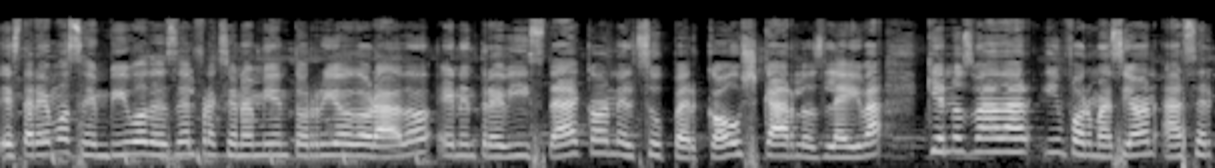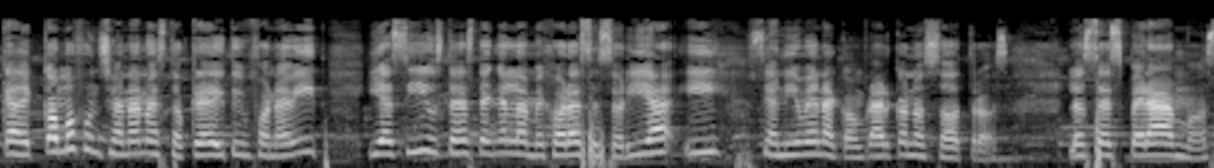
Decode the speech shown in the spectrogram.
Estaremos en vivo desde el fraccionamiento Río Dorado en entrevista con el super coach Carlos Leiva, quien nos va a dar información acerca de cómo funciona nuestro crédito Infonavit y así ustedes tengan la mejor asesoría y se animen a comprar con nosotros. Los esperamos.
